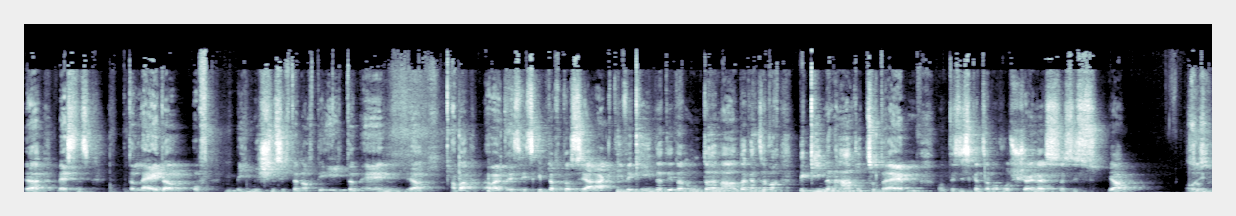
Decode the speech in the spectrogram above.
Ja, meistens oder leider oft mischen sich dann auch die Eltern ein, ja, aber, aber es, es gibt auch da sehr aktive Kinder, die dann untereinander ganz einfach beginnen, Handel zu treiben. Und das ist ganz einfach was Schönes, das ist, ja, und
